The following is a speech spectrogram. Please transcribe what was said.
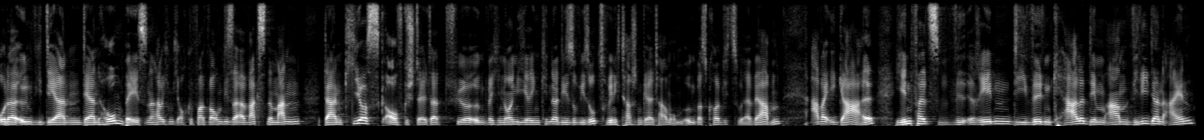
oder irgendwie deren, deren Homebase. Und dann habe ich mich auch gefragt, warum dieser erwachsene Mann da einen Kiosk aufgestellt hat für irgendwelche neunjährigen Kinder, die sowieso zu wenig Taschengeld haben, um irgendwas käuflich zu erwerben. Aber egal. Jedenfalls reden die wilden Kerle dem armen Willi dann ein,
